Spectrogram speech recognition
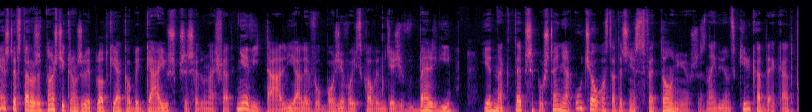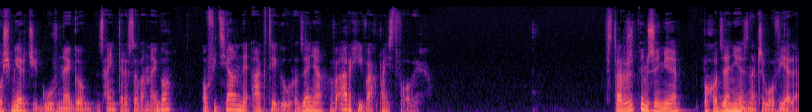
Jeszcze w starożytności krążyły plotki, jakoby Gajusz przyszedł na świat nie w Italii, ale w obozie wojskowym gdzieś w Belgii. Jednak te przypuszczenia uciął ostatecznie Swetoniusz, znajdując kilka dekad po śmierci głównego zainteresowanego oficjalny akt jego urodzenia w archiwach państwowych. W starożytnym Rzymie Pochodzenie znaczyło wiele,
